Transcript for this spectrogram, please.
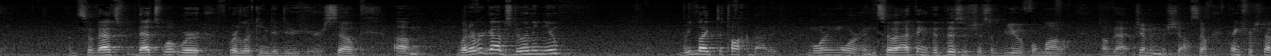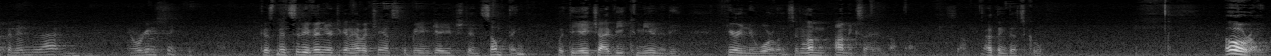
And so that's, that's what we're, we're looking to do here. So, um, whatever God's doing in you, we'd like to talk about it more and more. And so I think that this is just a beautiful model of that, Jim and Michelle. So thanks for stepping into that, and, and we're going to see. Because Mid City Vineyard's is going to have a chance to be engaged in something with the HIV community here in New Orleans, and I'm, I'm excited about that. So I think that's cool. All right.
